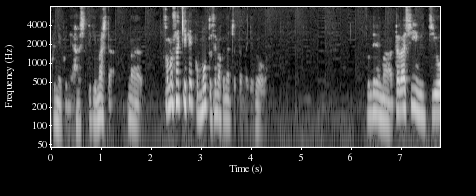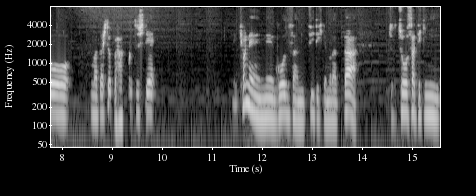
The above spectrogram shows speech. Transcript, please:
くねくね走ってきました。まあ、その先結構もっと狭くなっちゃったんだけど、そんでね、まあ、新しい道をまた一つ発掘して、去年ね、ゴーズさんについてきてもらった、ちょっと調査的に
